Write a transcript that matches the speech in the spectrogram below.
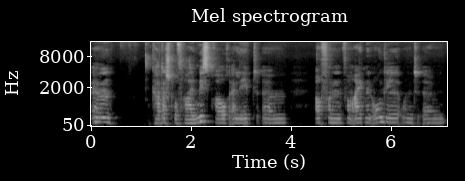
Ähm, katastrophalen Missbrauch erlebt, ähm, auch von, vom eigenen Onkel und ähm,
